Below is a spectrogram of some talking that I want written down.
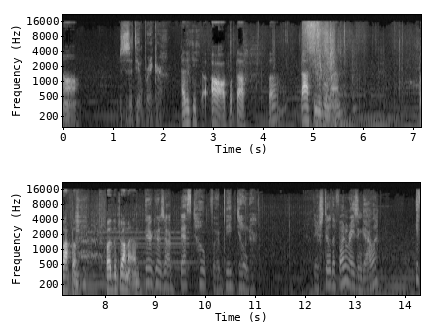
Oh. This is a deal breaker. At least he's. Oh, what the fuck? That's evil, man. Slap him. Throw the drum at him. There goes our best hope for a big donor. There's still the fundraising gala. If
